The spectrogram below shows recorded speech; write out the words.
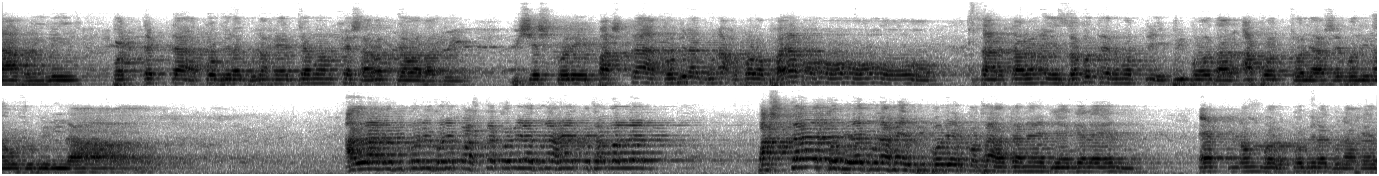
না হইলে প্রত্যেকটা কবিরা গুনাহের যেমন খেসারত দেওয়া লাগে, বিশেষ করে পাঁচটা কবিরা গুনাহ বড় ভয়াবহ। যার কারণে জগতের মধ্যে বিপদ আর আপদ চলে আসে বলি না আল্লাহ নবী কোনে কোনে পাঁচটা কবিরা গুনাহের কথা বললেন। পাঁচটা কবিরা গুনাহের বিপদের কথা জানায় দিয়ে গেলেন। এক নম্বর কবিরা গুনাহের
